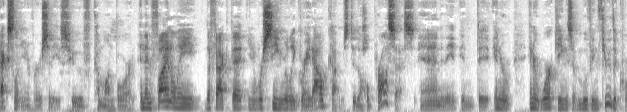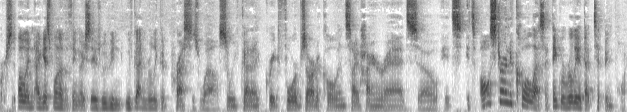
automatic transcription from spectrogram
excellent universities who've come on board. And then finally, the fact that, you know, we're seeing really great outcomes through the whole process and in the, in the inner inner workings of moving through the courses. Oh, and I guess one other thing I say is we've been we've gotten really good press as well. So we've got a great Forbes article inside higher ed. So it's it's all starting starting to coalesce. I think we're really at that tipping point.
